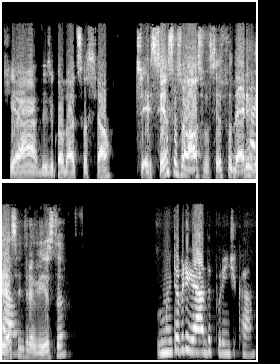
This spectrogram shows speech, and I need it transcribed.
Que é a desigualdade social. É sensacional se vocês puderem ver essa entrevista. Muito obrigada por indicar.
